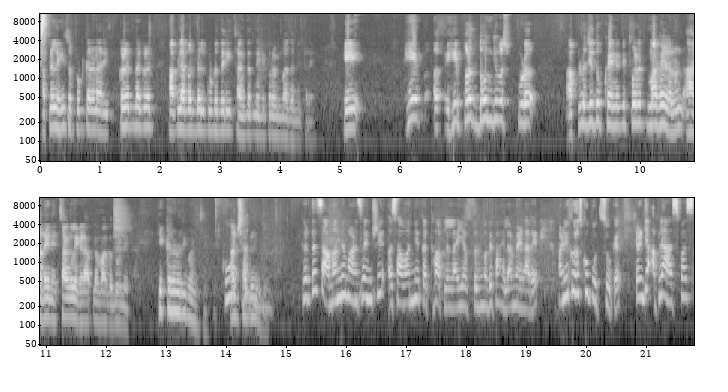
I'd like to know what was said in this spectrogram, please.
आपल्याला हे सपोर्ट करणारी कळत न कळत आपल्याबद्दल कुठंतरी सांगतात नाही प्रवीण माझा मित्र आहे हे हे हे परत दोन दिवस पुढं आपलं जे दुःख आहे ना ते परत मागे घालून हा नाही नाही चांगले घडा आपल्या मागं दोन आहेत हे करणारी माणसं आहेत. आणि. सगळ्यांची खरं तर सामान्य माणसांची असामान्य कथा आपल्याला या फिल्ममध्ये पाहायला मिळणार आहे. आणि मी खरंच खूप उत्सुक आहे. कारण की आपल्या आसपास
